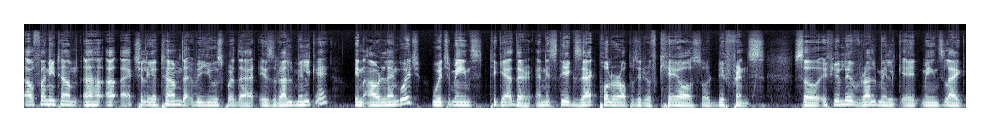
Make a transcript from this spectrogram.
A funny term, uh, uh, actually, a term that we use for that is ral milke, in our language, which means together, and it's the exact polar opposite of chaos or difference. So if you live Ral Milk, it means like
